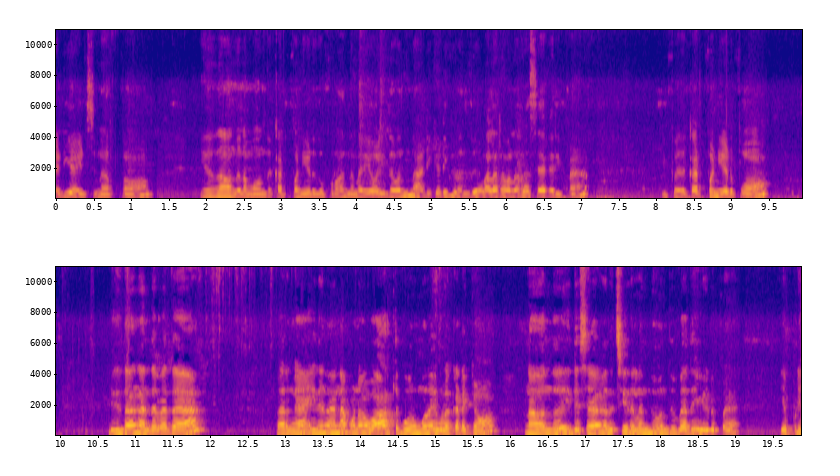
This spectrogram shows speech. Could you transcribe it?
ரெடி ஆயிடுச்சுன்னு அர்த்தம். இதுதான் வந்து நம்ம வந்து கட் பண்ணி எடுக்க போகிறோம் இந்த மாதிரி இதை வந்து நான் அடிக்கடிக்கு வந்து வளர வளர சேகரிப்பேன். இப்போ இதை கட் பண்ணி எடுப்போம். இதுதாங்க அந்த விதை. பாருங்கள் இதை நான் என்ன பண்ணுவேன்? வாரத்துக்கு ஒரு முறை இவ்வளோ கிடைக்கும். நான் வந்து இதை சேகரித்து இதுலேருந்து வந்து விதையை எடுப்பேன். எப்படி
